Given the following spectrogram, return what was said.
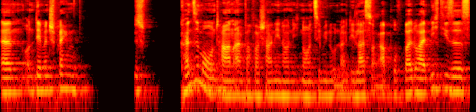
Ähm, und dementsprechend können sie momentan einfach wahrscheinlich noch nicht 90 Minuten lang die Leistung abrufen, weil du halt nicht dieses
